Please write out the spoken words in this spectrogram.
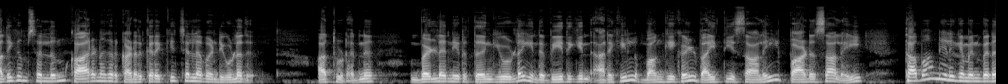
அதிகம் செல்லும் காரிநகர் கடற்கரைக்கு செல்ல வேண்டியுள்ளது. அத்துடன் வெள்ள நீர் தேங்கியுள்ள இந்த வீதியின் அருகில் வங்கிகள் வைத்தியசாலை பாடசாலை தபால் நிலையம் என்பன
